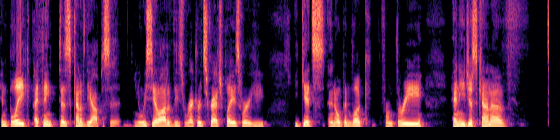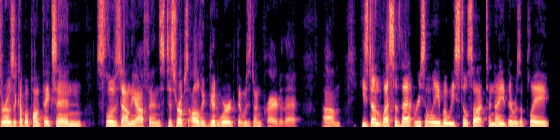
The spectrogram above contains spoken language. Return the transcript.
And Blake, I think, does kind of the opposite. You know, we see a lot of these record scratch plays where he he gets an open look from three and he just kind of throws a couple pump fakes in, slows down the offense, disrupts all the good work that was done prior to that. Um, he's done less of that recently, but we still saw it tonight. There was a play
